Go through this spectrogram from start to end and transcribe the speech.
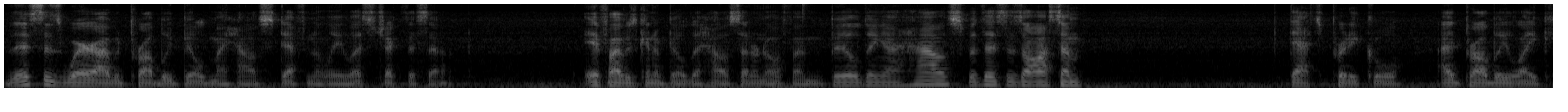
This is where I would probably build my house, definitely. Let's check this out. If I was going to build a house. I don't know if I'm building a house, but this is awesome. That's pretty cool. I'd probably, like,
